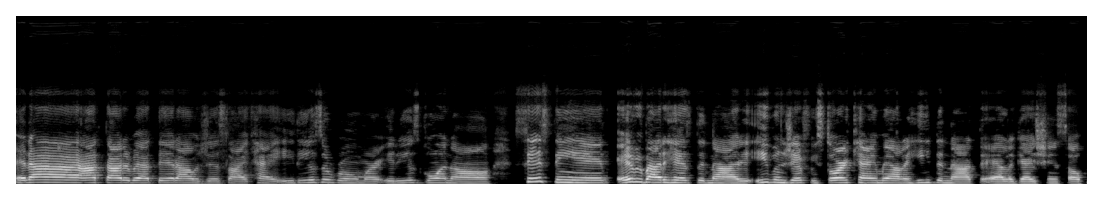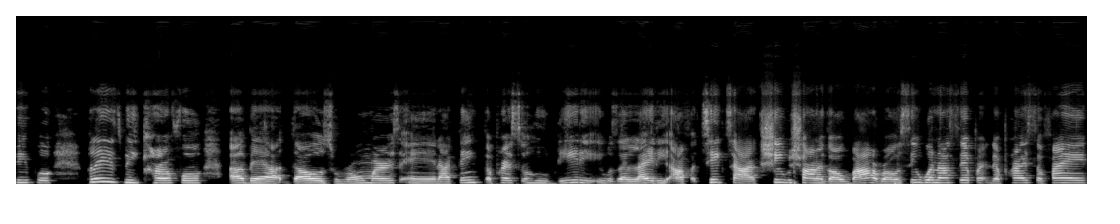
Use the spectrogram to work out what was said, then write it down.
and I, I thought about that. I was just like, hey, it is a rumor. It is going on. Since then, everybody has denied it. Even Jeffree Star came out and he denied the allegation. So, people, please be careful about those rumors. And I think the person who did it, it was a lady off of TikTok. She was trying to go viral. See, when I separate the price of fame,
